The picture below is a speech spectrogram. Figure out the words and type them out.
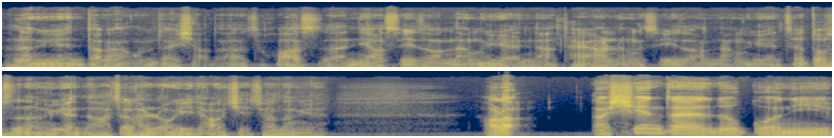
能源当然我们都晓得，化石燃料是一种能源啊，太阳能是一种能源，这都是能源啊，这个很容易了解，叫能源。好了，那现在如果你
